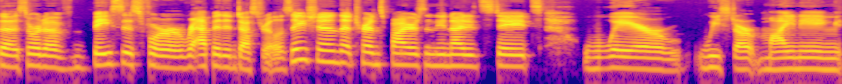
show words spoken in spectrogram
the sort of basis for rapid industrialization that transpires in the United States, where we start mining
